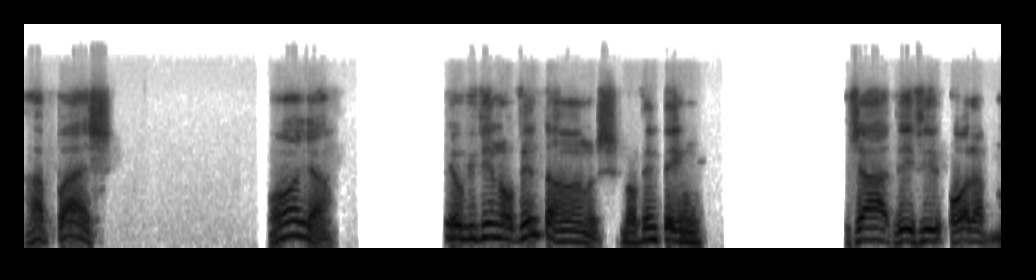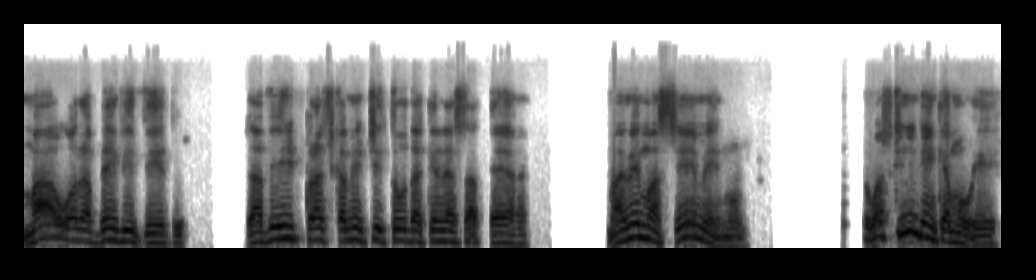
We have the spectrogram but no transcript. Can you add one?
Rapaz, olha, eu vivi 90 anos, 91. Já vivi hora mal, hora bem vivido. Já vi praticamente tudo aqui nessa terra. Mas mesmo assim, meu irmão, eu acho que ninguém quer morrer.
